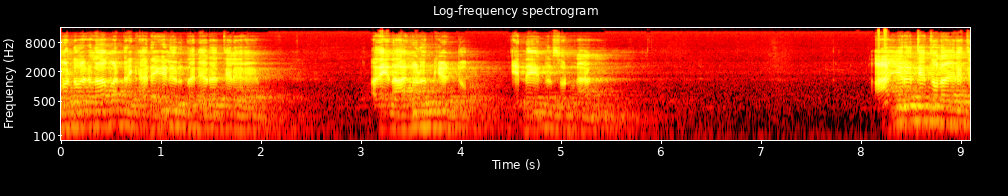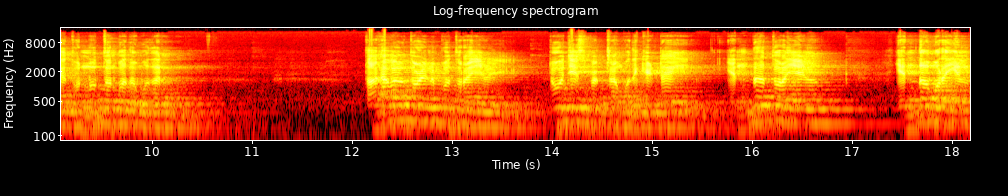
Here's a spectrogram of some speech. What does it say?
போன்றவர்களாம் அன்றைக்கு அருகில் இருந்த நேரத்தில் அதை நாங்களும் கேட்டோம். என்ன என்று சொன்னால் ஆயிரத்தி தொள்ளாயிரத்தி தொண்ணூத்தி ஒன்பது முதல் தகவல் தொழில்நுட்பத்துறையில் டூ ஜி ஸ்பெக்ட்ரம் ஒதுக்கீட்டை எந்த துறையில் எந்த முறையில்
